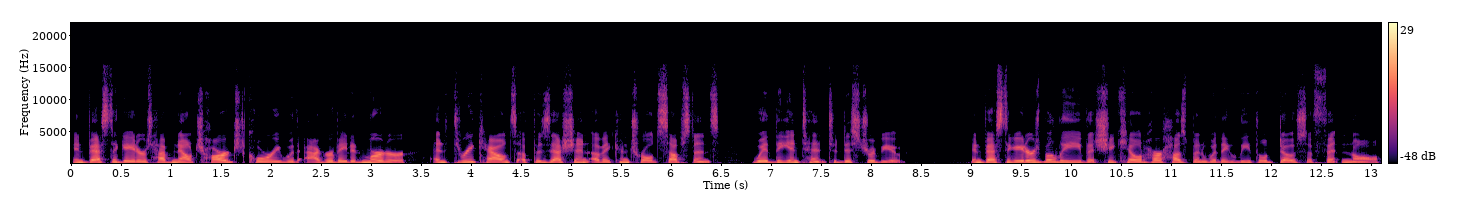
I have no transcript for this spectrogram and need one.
Investigators have now charged Kouri with aggravated murder and three counts of possession of a controlled substance with the intent to distribute. Investigators believe that she killed her husband with a lethal dose of fentanyl.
